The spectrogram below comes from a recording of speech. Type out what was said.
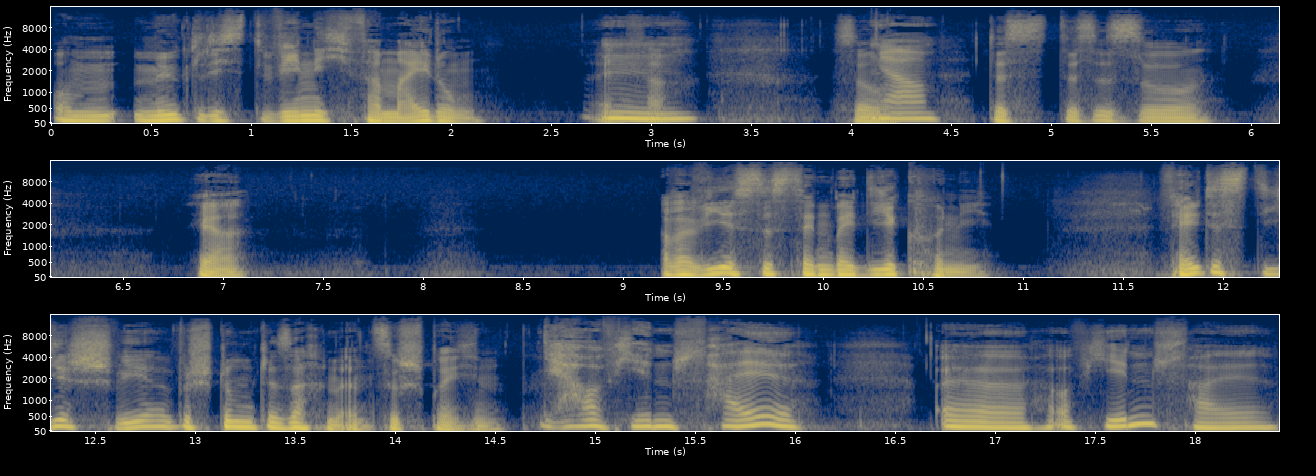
um möglichst wenig Vermeidung einfach. Mhm. So, Ja. das, das ist so, ja. Aber wie ist es denn bei dir, Conny? Fällt es dir schwer, bestimmte Sachen anzusprechen? Ja, auf jeden Fall. Äh, auf jeden Fall.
